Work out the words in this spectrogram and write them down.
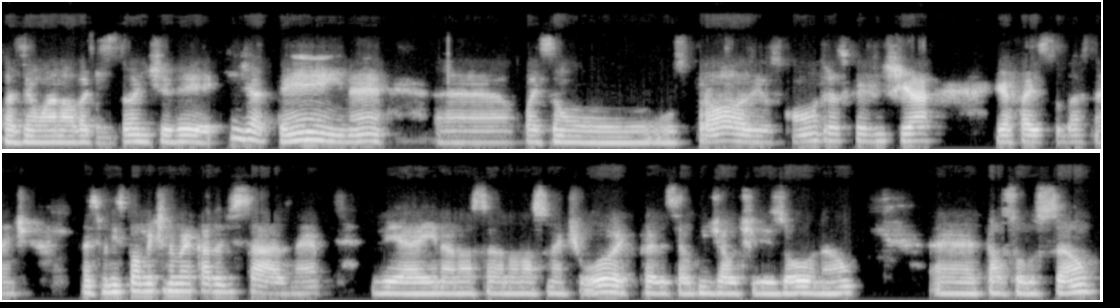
fazer uma nova questão, a gente vê quem já tem, né? Uh, quais são os prós e os contras, que a gente já, já faz isso bastante mas principalmente no mercado de SaaS, né? Ver aí na nossa, no nosso network para ver se alguém já utilizou ou não é, tal solução,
